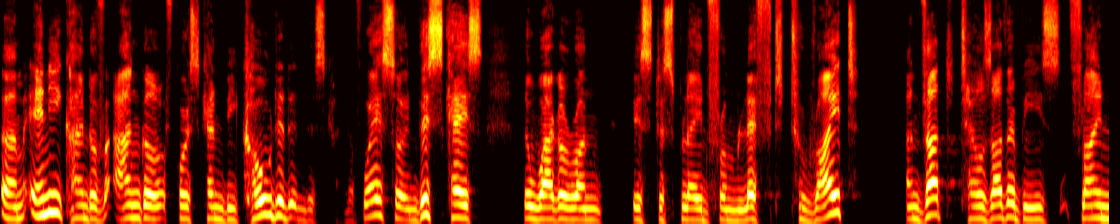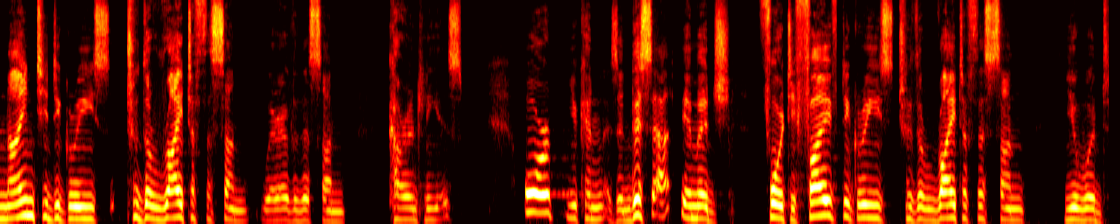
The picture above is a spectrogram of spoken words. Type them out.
um, any kind of angle, of course, can be coded in this kind of way. So in this case, the waggle run is displayed from left to right, and that tells other bees fly 90 degrees to the right of the sun, wherever the sun currently is. Or you can, as in this image, 45 degrees to the right of the sun, you would,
